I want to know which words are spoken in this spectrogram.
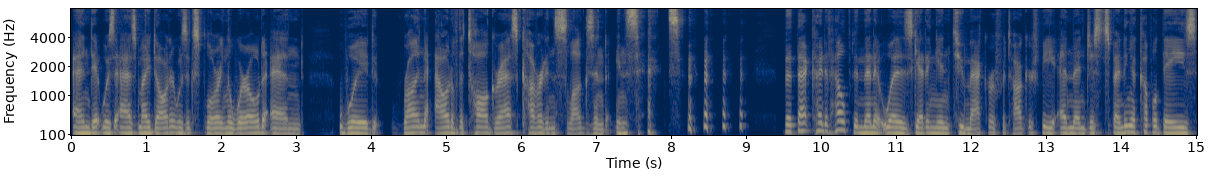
And it was as my daughter was exploring the world and would run out of the tall grass covered in slugs and insects. that that kind of helped and then it was getting into macro photography and then just spending a couple days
